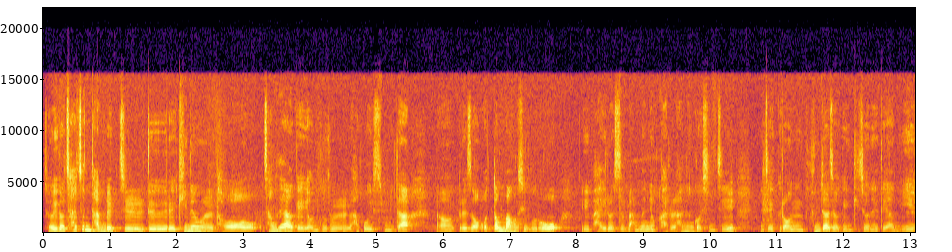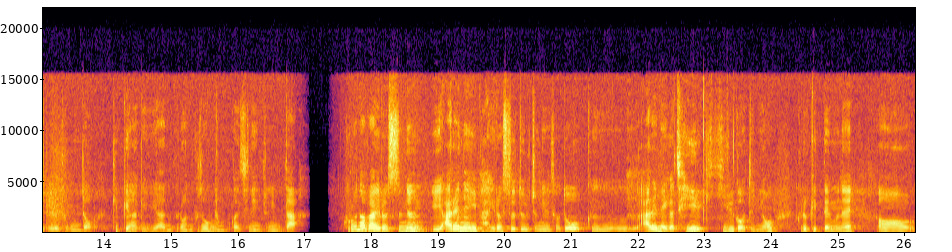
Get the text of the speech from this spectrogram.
저희가 찾은 단백질들의 기능을 더 상세하게 연구를 하고 있습니다. 어, 그래서 어떤 방식으로 이 바이러스를 막는 역할을 하는 것인지 이제 그런 분자적인 기전에 대한 이해를 조금 더 깊게 하기 위한 그런 후속 연구가 진행 중입니다. 코로나 바이러스는 이 RNA 바이러스들 중에서도 그 RNA가 제일 길거든요. 그렇기 때문에 어,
